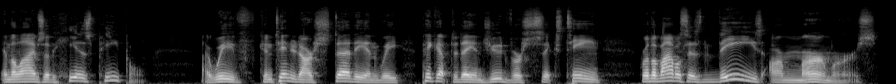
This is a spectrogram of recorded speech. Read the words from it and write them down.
in the lives of His people. Uh, we've continued our study and we pick up today in Jude verse 16 where the Bible says, These are murmurers,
